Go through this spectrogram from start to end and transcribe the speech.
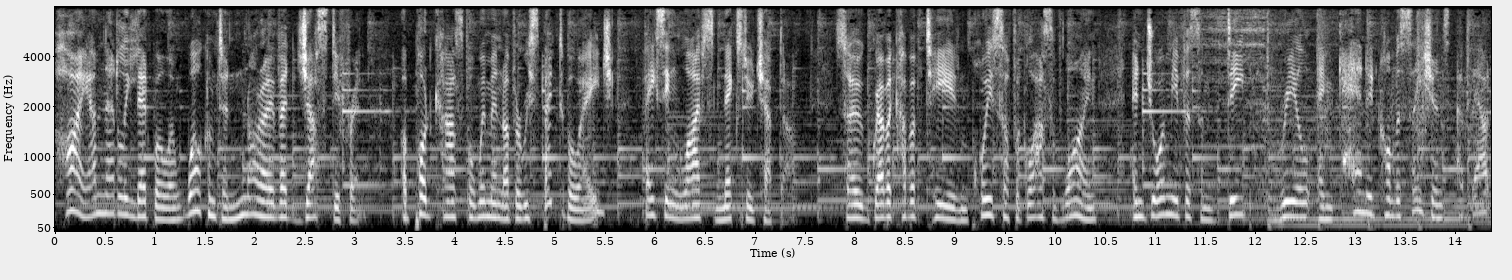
Hi, I'm Natalie Ledwell, and welcome to Not Over Just Different, a podcast for women of a respectable age facing life's next new chapter. So grab a cup of tea and pour yourself a glass of wine and join me for some deep, real, and candid conversations about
